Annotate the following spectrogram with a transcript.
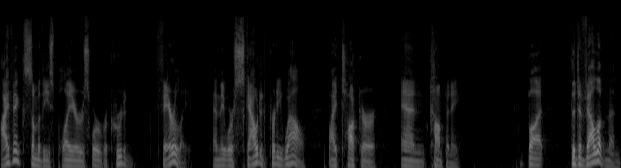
I think some of these players were recruited fairly and they were scouted pretty well by Tucker and company. But the development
